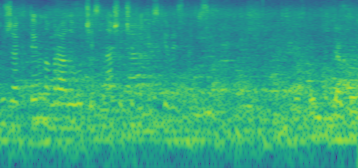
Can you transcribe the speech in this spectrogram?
дуже активно брали участь в нашій чернігівській виставці. Дякую.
